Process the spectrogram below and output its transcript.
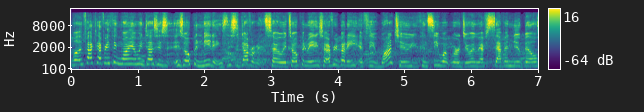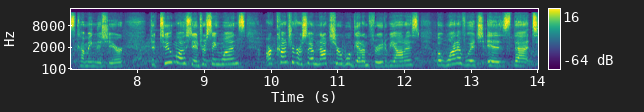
Well, in fact, everything Wyoming does is, is open meetings. This is government, so it's open meetings, so everybody, if you want to, you can see what we're doing. We have seven new bills coming this year. The two most interesting ones are controversial. I'm not sure we'll get them through, to be honest, but one of which is that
